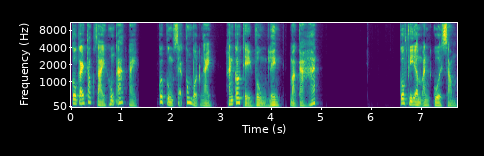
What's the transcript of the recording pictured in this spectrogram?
Cô gái tóc dài hung ác này, cuối cùng sẽ có một ngày hắn có thể vùng lên mà ca hát. Cô phi âm ăn cua xong,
